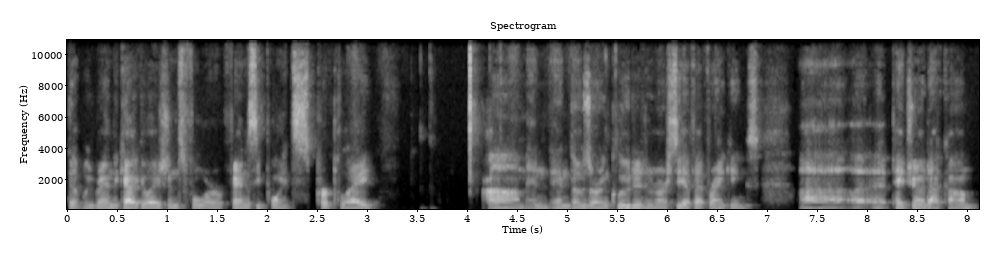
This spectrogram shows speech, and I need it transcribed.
that we ran the calculations for fantasy points per play, um, and and those are included in our CFF rankings uh, at Patreon.com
